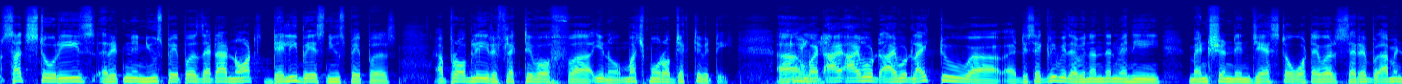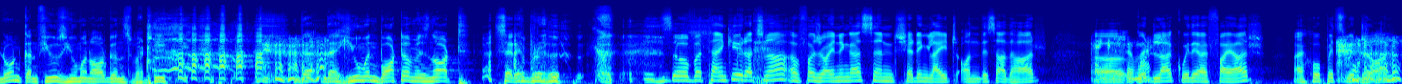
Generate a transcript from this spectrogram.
such stories written in newspapers that are not Delhi based newspapers are probably reflective of, uh, you know, much more objectivity. Uh, But I, I would I would like to uh, disagree with Abhinandan when he mentioned in jest or whatever cerebral. I mean, don't confuse human organs, but he, the, the human bottom is not cerebral. So, but thank you, Rachna, uh, for joining us and shedding light on this Aadhaar. Thank you Uh, so good luck with your FIR. I hope it's withdrawn.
